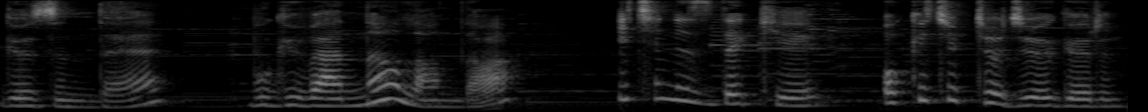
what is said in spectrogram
gözünde bu güvenli alanda içinizdeki o küçük çocuğu görün.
